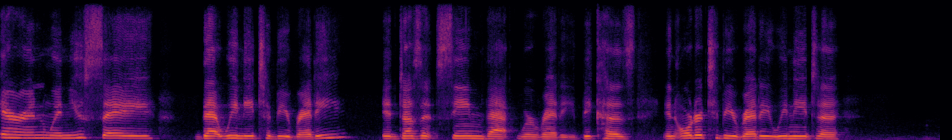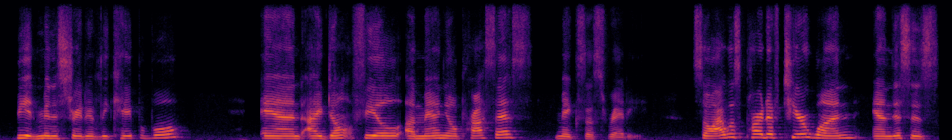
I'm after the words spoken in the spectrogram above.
Erin, when you say that we need to be ready, it doesn't seem that we're ready because in order to be ready, we need to be administratively capable. And I don't feel a manual process makes us ready. So I was part of tier one, and this is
